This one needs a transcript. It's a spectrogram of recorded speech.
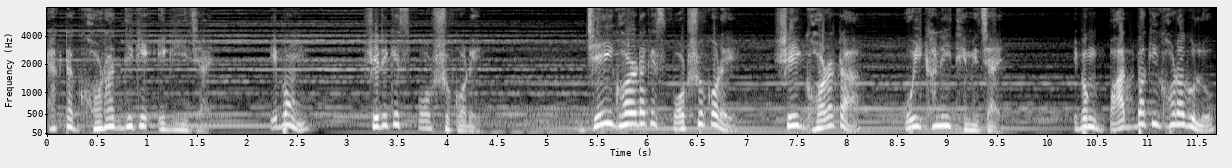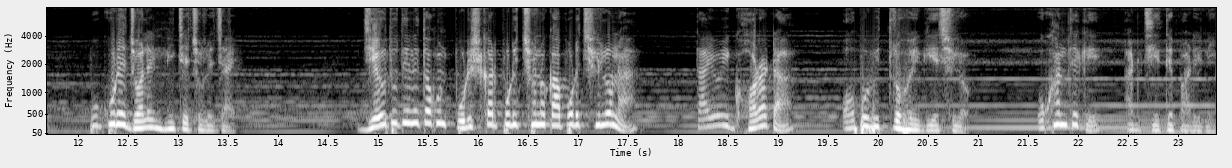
একটা ঘোড়ার দিকে এগিয়ে যায় এবং সেটিকে স্পর্শ করে। যেই ঘোড়াটাকে স্পর্শ করে, সেই ঘোড়াটা ওইখানেই থেমে যায় এবং বাদবাকি ঘোড়াগুলো পুকুরে জলের নিচে চলে যায়। যেহেতু তিনি তখন পরিষ্কার পরিচ্ছন্ন কাপড়ে ছিল না, তাই ওই ঘোড়াটা অপবিত্র হয়ে গিয়েছিল। ওখান থেকে আর যেতে পারেনি।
